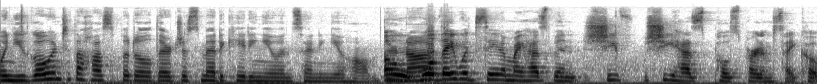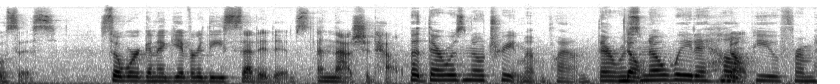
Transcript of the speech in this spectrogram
when you go into the hospital, they're just medicating you and sending you home. They're oh, not, well, they would say to my husband, she, she has postpartum psychosis. So we're going to give her these sedatives, and that should help. But there was no treatment plan. There was No. no, way to help No. you from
